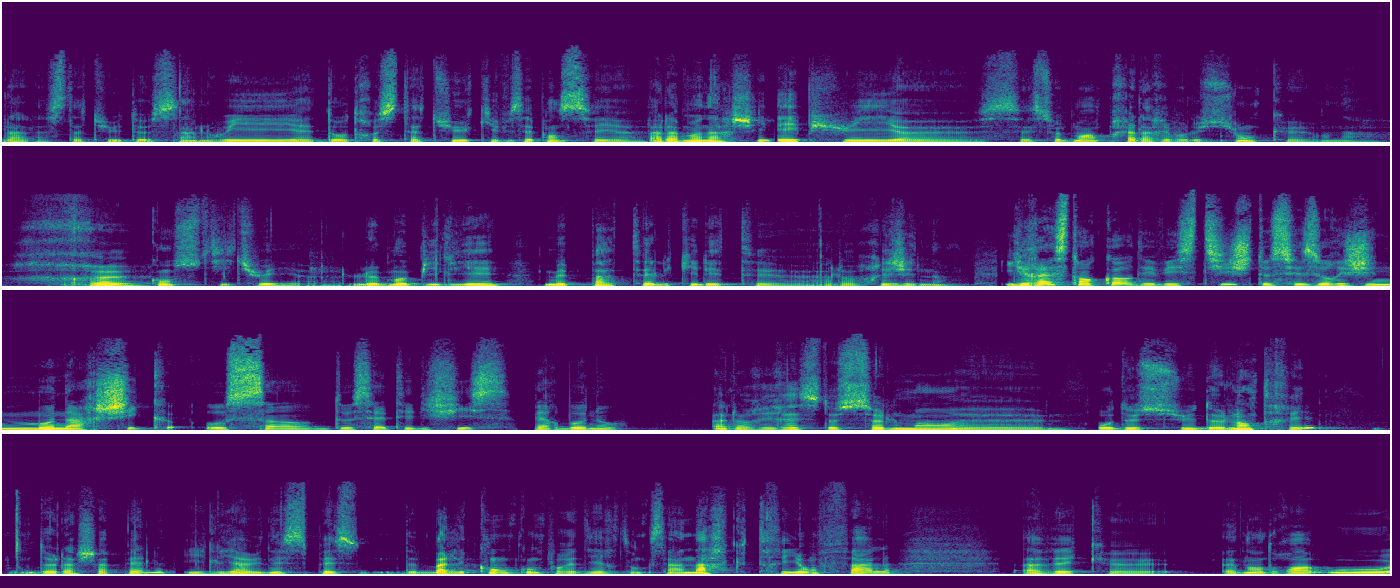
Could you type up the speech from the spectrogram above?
la statue de Saint-Louis et d'autres statues qui faisaient penser à la monarchie. Et puis, c'est seulement après la Révolution que on a reconstitué euh, le mobilier, mais pas tel qu'il était euh, à l'origine. Il reste encore des vestiges de ces origines monarchiques au sein de cet édifice, Père Bonneau? Alors il reste seulement euh, au-dessus de l'entrée de la chapelle, il y a une espèce de balcon qu'on pourrait dire, donc c'est un arc triomphal avec un endroit où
